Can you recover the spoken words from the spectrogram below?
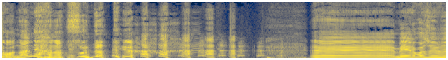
今日は何で話すんだっていう えー、メール募集しまし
